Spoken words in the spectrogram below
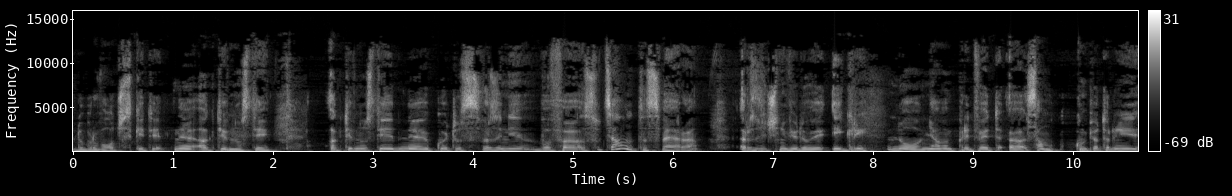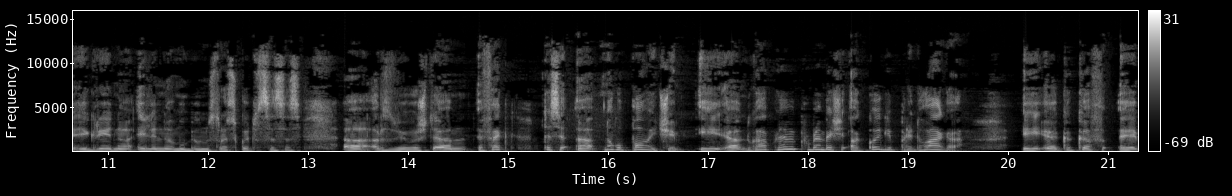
доброволческите активности, активности, които са свързани в социалната сфера, различни видове игри, но нямам предвид само компютърни игри на, или на мобилно устройство, които са с а, развиващ а, ефект. Те са а, много повече. И а, тогава големият проблем беше, а кой ги предлага? И е, какъв е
